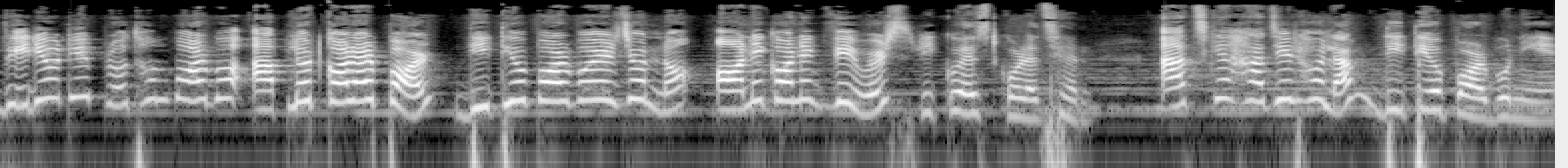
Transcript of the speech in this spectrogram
ভিডিওটির প্রথম পর্ব আপলোড করার পর দ্বিতীয় পর্বের জন্য অনেক অনেক ভিউয়ার্স রিকোয়েস্ট করেছেন। আজকে হাজির হলাম দ্বিতীয় পর্ব নিয়ে।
